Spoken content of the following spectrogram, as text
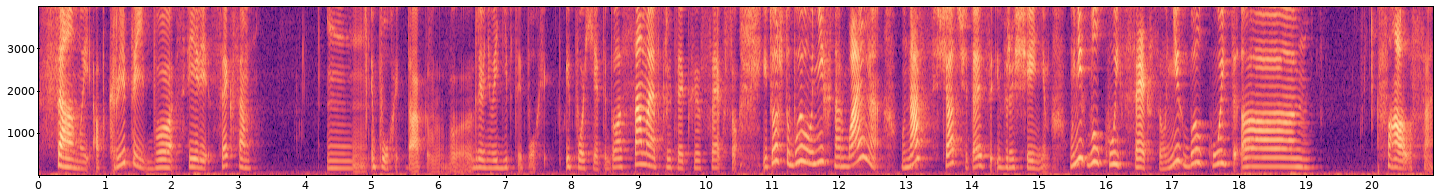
самой открытой в сфере секса эпохой, да, в Древнего Египта эпохи эпохи. Это была самая открытая к сексу. И то, что было у них нормально, у нас сейчас считается извращением. У них был культ секса, у них был культ... Э, фалоса.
